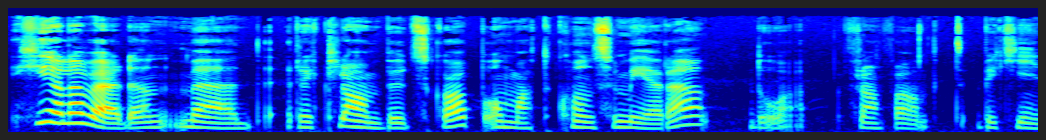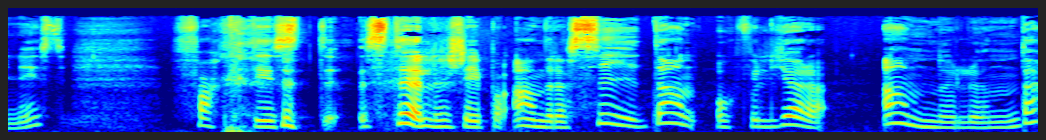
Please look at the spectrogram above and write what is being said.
hela världen med reklambudskap om att konsumera, då framförallt bikinis, faktiskt ställer sig på andra sidan och vill göra annorlunda.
